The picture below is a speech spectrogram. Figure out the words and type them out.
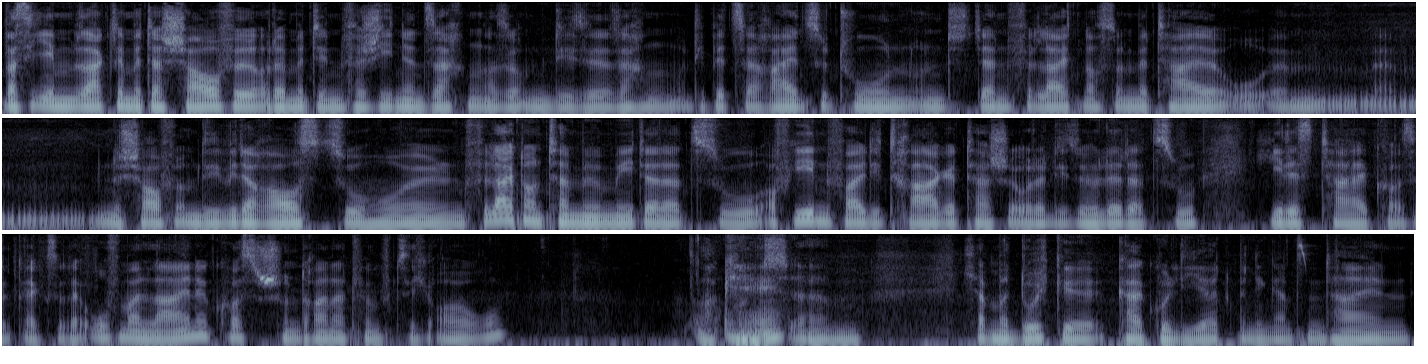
Was ich eben sagte mit der Schaufel oder mit den verschiedenen Sachen, also um diese Sachen, die Pizza reinzutun und dann vielleicht noch so ein Metall, ähm, ähm, eine Schaufel, um die wieder rauszuholen, vielleicht noch ein Thermometer dazu, auf jeden Fall die Tragetasche oder diese Hülle dazu. Jedes Teil kostet extra. Der Ofen alleine kostet schon 350 Euro. Okay. Und, ähm, ich habe mal durchgekalkuliert mit den ganzen Teilen,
